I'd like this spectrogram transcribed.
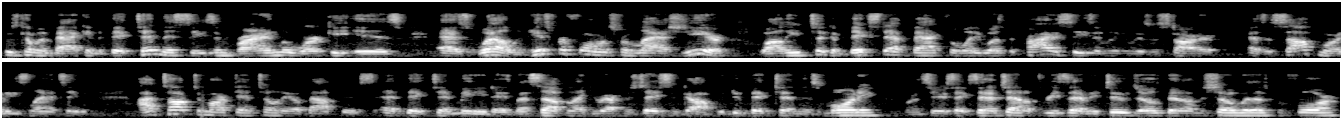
who's coming back in the Big Ten this season. Brian Lewerke is as well, and his performance from last year, while he took a big step back from what he was the prior season when he was a starter as a sophomore at East Lansing, I talked to Mark Dantonio about this at Big Ten Media Days. Myself and like you referenced Jason Goff. We do Big Ten this morning. We're on Sirius XM Channel 372. Joe's been on the show with us before.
